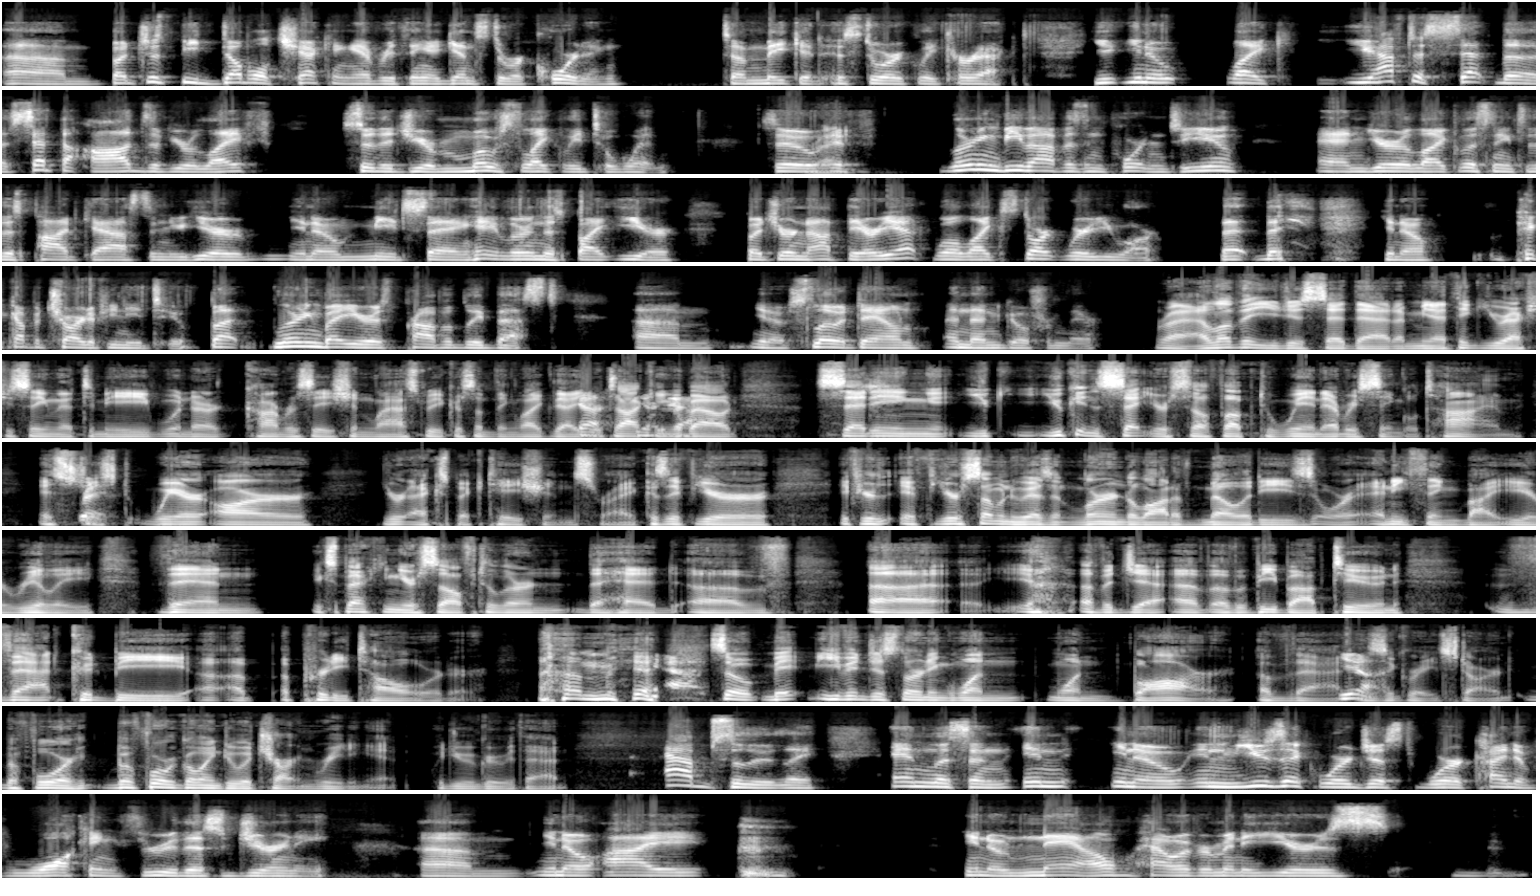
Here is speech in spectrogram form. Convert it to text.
Um, but just be double checking everything against a recording to make it historically correct. You you know, like you have to set the set the odds of your life so that you're most likely to win. So Right. if learning bebop is important to you and you're like listening to this podcast and you hear, you know, me saying, "Hey, learn this by ear," but you're not there yet, well like start where you are. That, that you know, pick up a chart if you need to. But learning by ear is probably best. Um, you know, slow it down and then go from there. Right. I love that you just said that. I mean, I think you were actually saying that to me when our conversation last week or something like that. you Yeah, were talking yeah, yeah. about setting you you can set yourself up to win every single time. It's Right. just where are your expectations, right? Because if you're if you're if you're someone who hasn't learned a lot of melodies or anything by ear really, then expecting yourself to learn the head of uh yeah, of a ja- of, of a bebop tune that could be a, a pretty tall order. Um, So ma- even just learning one one bar of that is Yeah. a great start before before going to a chart and reading it. Would you agree with that? Absolutely. And listen, in you know, in music, we're just we're kind of walking through this journey. Um, you know, I you know, now, however many years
